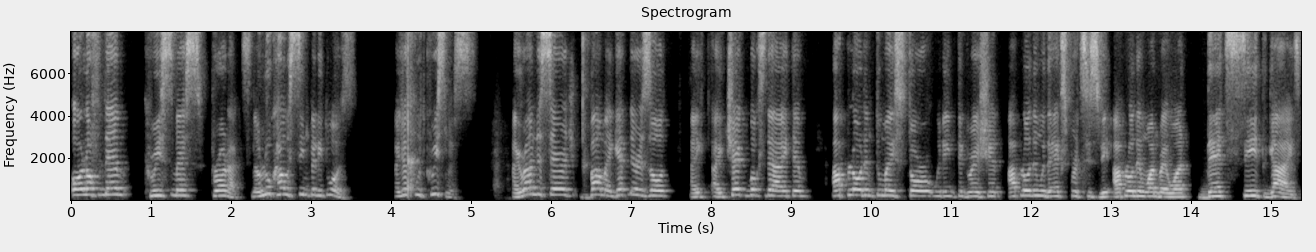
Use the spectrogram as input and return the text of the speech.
All of them Christmas products. Now look how simple it was. I just put Christmas. I run the search, bam, I get the result. I, I checkbox the item, upload them to my store with the integration, upload them with the expert CSV, upload them one by one. That's it, guys.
